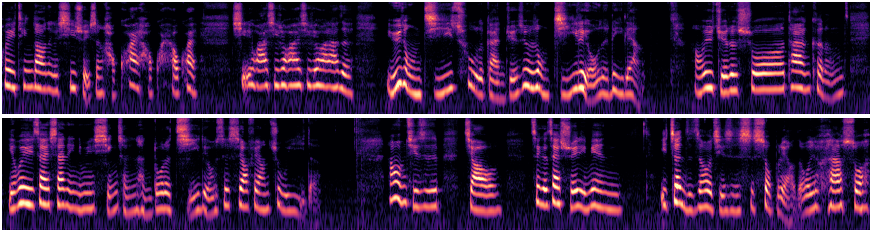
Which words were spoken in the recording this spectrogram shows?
会听到那个溪水声，好快，好快，好快，稀里哗啦，稀里哗啦，稀里哗啦的，有一种急促的感觉，就是这种急流的力量。然后我就觉得说，它很可能也会在山林里面形成很多的急流，这是要非常注意的。然后我们其实脚。这个在水里面一阵子之后，其实是受不了的。我就跟他说：“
